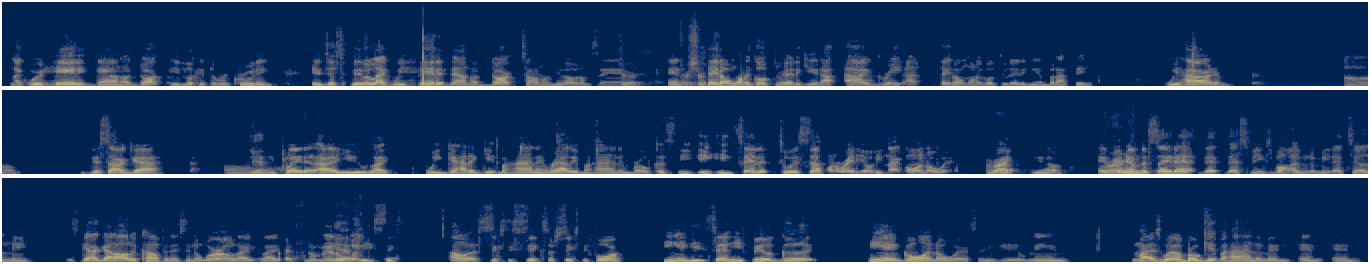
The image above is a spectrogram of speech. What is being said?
like we're headed down a dark you look at the recruiting. It just feels like we headed down a dark tunnel. You know what I'm saying? Sure. And sure. they don't want to go through that again. I, I agree. I, they don't want to go through that again. But I think we hired him. Um, this our guy. Um, Yeah. He played at IU. Like we got to get behind and rally behind him, bro. Because he, he he said it to himself on the radio. He's not going nowhere. Right. You know. And for him to say that, that that speaks volume to me. That tells me this guy got all the confidence in the world. Like like no matter Yeah. what, he's six, I don't know, sixty six or sixty four. He he said he feels good. He ain't going nowhere. So you, I mean, might as well, bro, get behind him and and and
